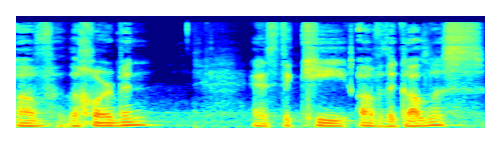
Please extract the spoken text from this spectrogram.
of the Churban, and it's the key of the Gullus,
